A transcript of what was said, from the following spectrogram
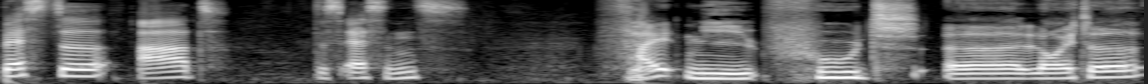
beste Art des Essens. Fight Me Food, äh, Leute.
